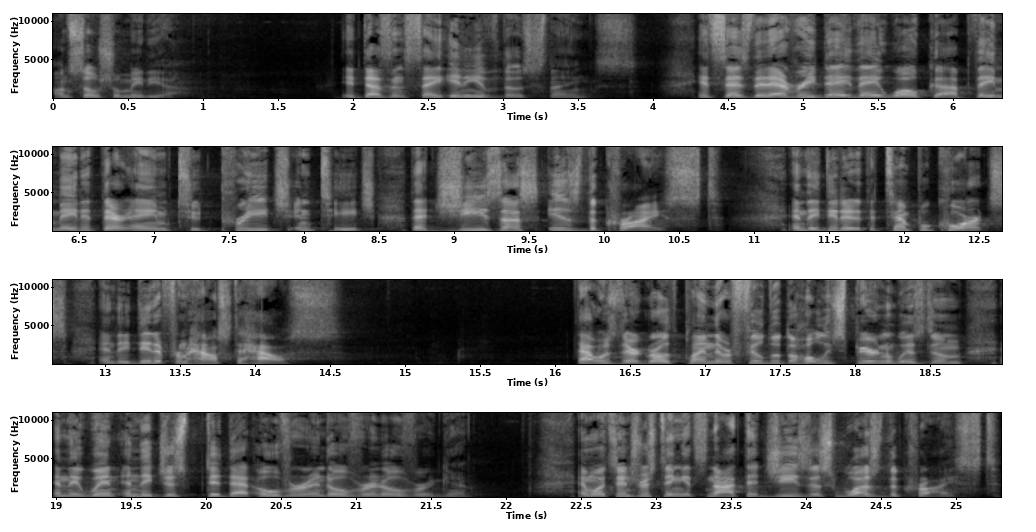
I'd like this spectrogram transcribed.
on social media. it doesn't say any of those things. It says that every day they woke up, they made it their aim to preach and teach that Jesus is the Christ. And they did it at the temple courts and they did it from house to house. That was their growth plan. They were filled with the Holy Spirit and wisdom, and they went and they just did that over and over and over again. And what's interesting, it's not that Jesus was the Christ.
